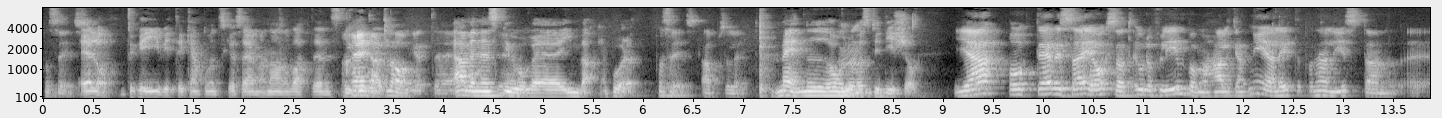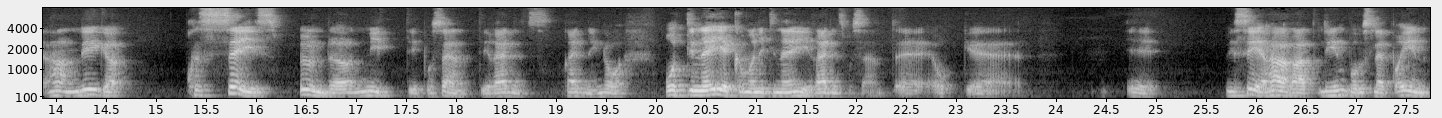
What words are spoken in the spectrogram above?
Precis. Eller drivit, det kanske man inte ska säga, men han har varit en stor... Räddat laget. eh, Ja, men en stor eh, inverkan på det. Precis, absolut. Men nu håller vi Mm. oss till Dischow. Ja, och det vill säga också att Olof Lindbom har halkat ner lite på den här listan. Eh, han ligger precis under 90% i räddnings, räddning då. 89,99 räddningsprocent. Eh, och eh, eh, vi ser här att Lindbom släpper in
